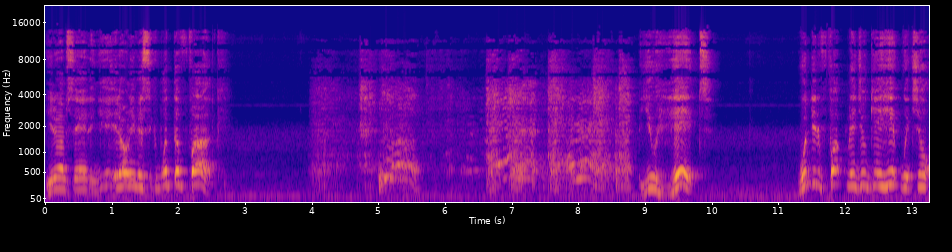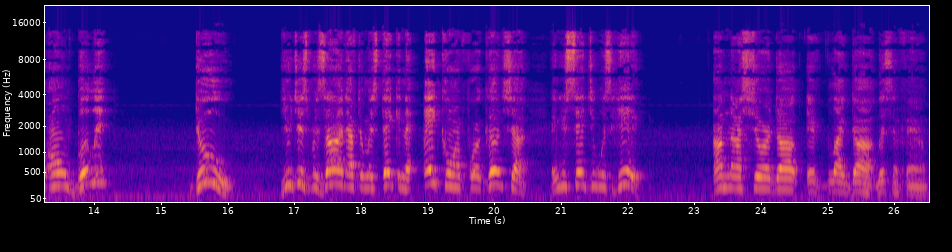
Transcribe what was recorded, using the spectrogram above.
You know what I'm saying? It don't even, what the fuck? You hit. What the fuck did you get hit with your own bullet? Dude, you just resigned after mistaking the acorn for a gunshot. And you said you was hit. I'm not sure, dog, if, like, dog, listen, fam.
